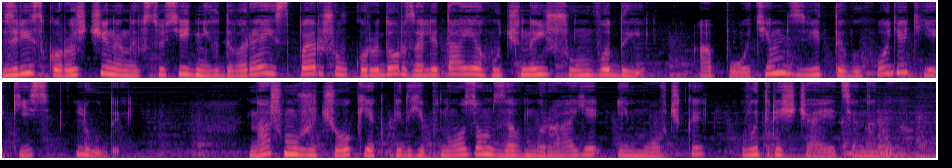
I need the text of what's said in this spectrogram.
З різко розчинених сусідніх дверей спершу в коридор залітає гучний шум води, а потім звідти виходять якісь люди. Наш мужичок, як під гіпнозом, завмирає і мовчки витріщається на них.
